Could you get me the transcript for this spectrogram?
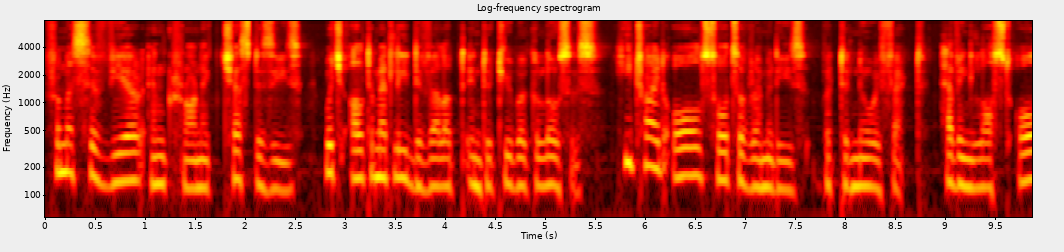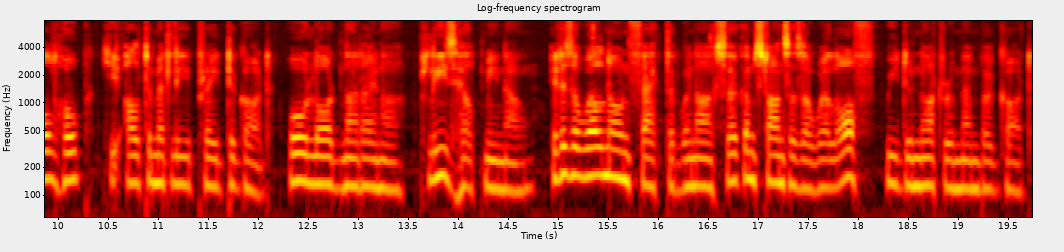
from a severe and chronic chest disease which ultimately developed into tuberculosis. He tried all sorts of remedies, but to no effect. Having lost all hope, he ultimately prayed to God, O Lord Narayana, please help me now. It is a well known fact that when our circumstances are well off, we do not remember God.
